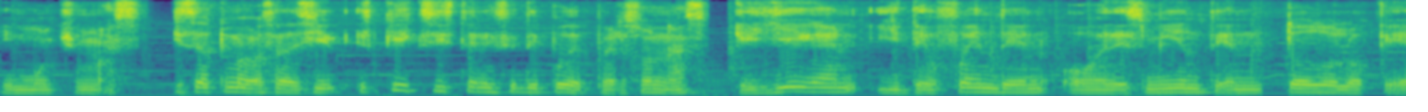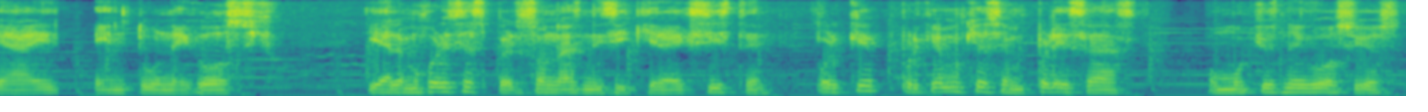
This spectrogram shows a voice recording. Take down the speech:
y mucho más. Quizá tú me vas a decir, es que existen ese tipo de personas que llegan y te ofenden o desmienten todo lo que hay en tu negocio. Y a lo mejor esas personas ni siquiera existen. ¿Por qué? Porque hay muchas empresas o muchos negocios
